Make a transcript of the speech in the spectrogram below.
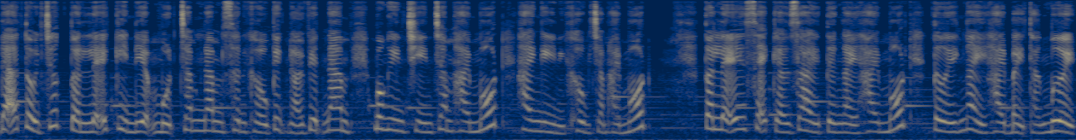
đã tổ chức tuần lễ kỷ niệm 100 năm sân khấu kịch nói Việt Nam 1921-2021. Tuần lễ sẽ kéo dài từ ngày 21 tới ngày 27 tháng 10.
